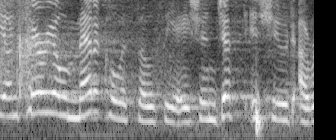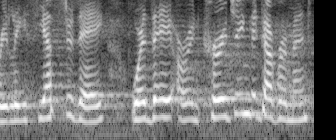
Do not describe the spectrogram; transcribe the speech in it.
the Ontario Medical Association just issued a release yesterday where they are encouraging the government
